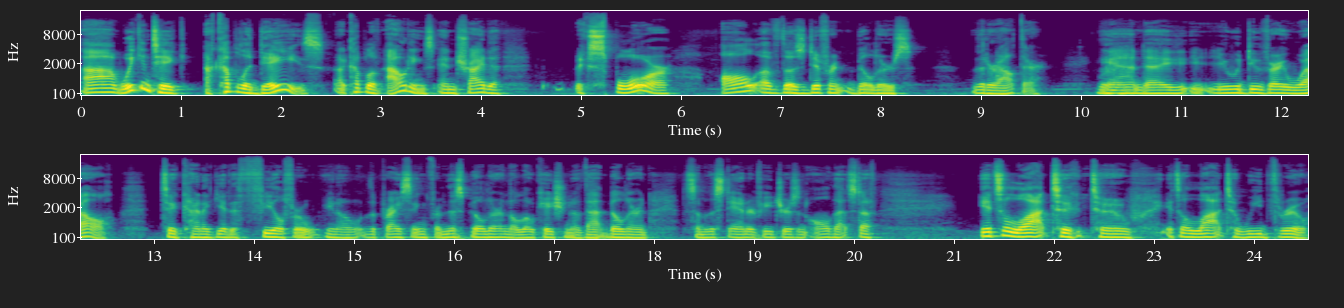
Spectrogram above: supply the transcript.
uh, we can take a couple of days, a couple of outings, and try to explore all of those different builders that are out there. And uh, you would do very well to kind of get a feel for you know the pricing from this builder and the location of that builder and some of the standard features and all that stuff. It's a lot to to it's a lot to weed through,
